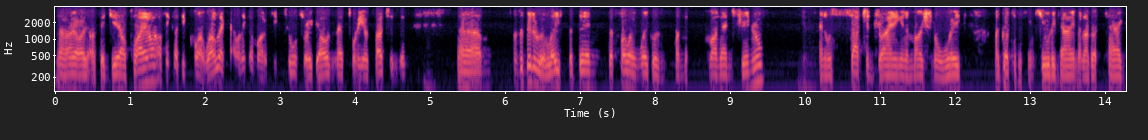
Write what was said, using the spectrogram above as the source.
no, I, I said, yeah, I'll play. I think I did quite well that game. I think I might have kicked two or three goals and had 20 odd touches. And, um, it was a bit of relief, but then the following week was my, my nan's funeral, yep. and it was such a draining and emotional week. I got to the St Kilda game and I got tagged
